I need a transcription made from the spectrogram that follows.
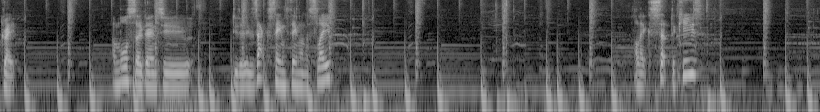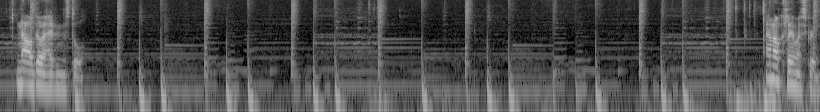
Great. I'm also going to do the exact same thing on the slave. I'll accept the keys. Now I'll go ahead and install. And I'll clear my screen.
